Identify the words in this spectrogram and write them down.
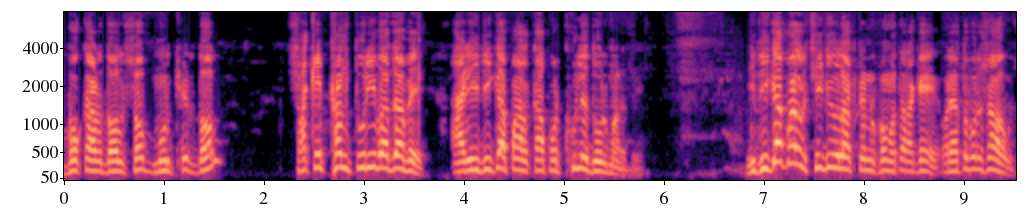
বোকার দল সব, মূর্খের দল। শাকিব খান তুরি বাজাবে আর ইদিকা পাল কাপড় খুলে দৌড় মারবে। ইদিকা পাল শিডিউল আটকানোর ক্ষমতা রাখে। ওর এত বড় সাহস।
